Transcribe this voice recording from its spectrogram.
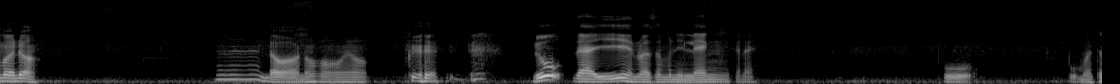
เมื่อด้วยอ่าดอเนาะพอไม่ออกรู้ได้อีเห็นว่าสมนินแรงก็ได้ ปูปูมาโท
